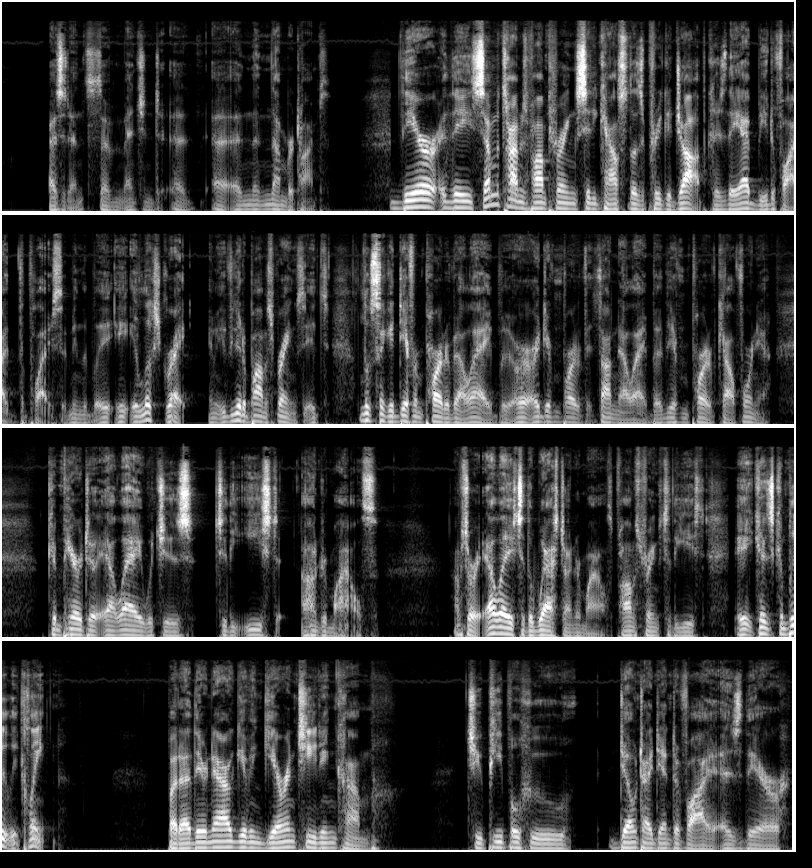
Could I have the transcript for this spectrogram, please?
residents. I've mentioned uh, uh, a number of times. There, they sometimes Palm Springs City Council does a pretty good job because they have beautified the place. I mean, it, it, looks great. I mean, if you go to Palm Springs, it looks like a different part of LA, or a different part of it's not in LA, but a different part of California compared to LA, which is to the east 100 miles. I'm sorry, LA is to the west 100 miles. Palm Springs to the east because it's completely clean. But uh, they're now giving guaranteed income to people who don't identify as their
